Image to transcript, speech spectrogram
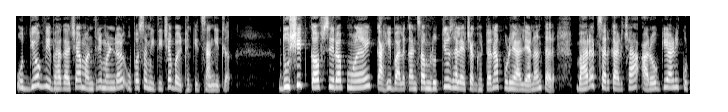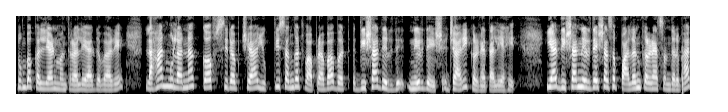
उद्योग विभागाच्या मंत्रिमंडळ उपसमितीच्या बैठकीत सांगितलं. दूषित कफ सिरपमुळे काही बालकांचा मृत्यू झाल्याच्या घटना पुढे आल्यानंतर भारत सरकारच्या आरोग्य आणि कुटुंब कल्याण मंत्रालयाद्वारे लहान मुलांना कफ सिरपच्या युक्तिसंगत वापराबाबत दिशा निर्देश जारी करण्यात आले आहेत. या दिशानिर्देशाचं पालन करण्यासंदर्भात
